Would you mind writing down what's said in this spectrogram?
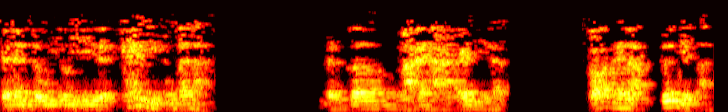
Cho nên tu vô gì là cái gì cũng phải làm. Đừng có lại hà cái gì hết. Có thể làm, cứ việc làm.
